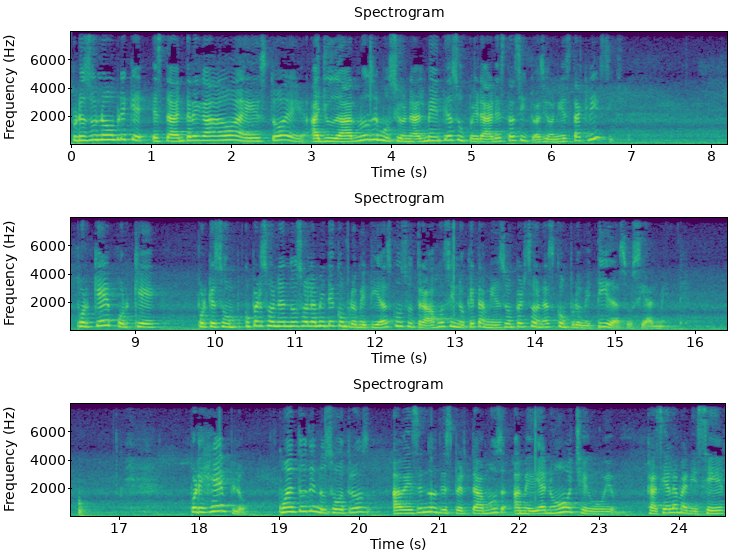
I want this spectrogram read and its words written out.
pero es un hombre que está entregado a esto de ayudarnos emocionalmente a superar esta situación y esta crisis. ¿Por qué? Porque porque son personas no solamente comprometidas con su trabajo, sino que también son personas comprometidas socialmente. Por ejemplo, ¿cuántos de nosotros a veces nos despertamos a medianoche o casi al amanecer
